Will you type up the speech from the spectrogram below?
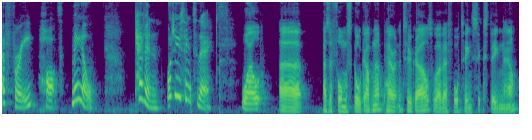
a free hot meal. Kevin, what do you think today? Well, uh, as a former school governor, parent of two girls, although they're 14, 16 now,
